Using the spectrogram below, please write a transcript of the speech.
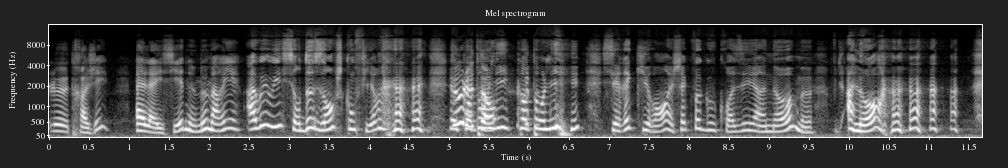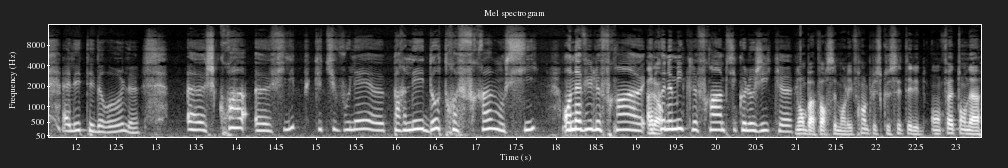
le trajet, elle a essayé de me marier. Ah oui, oui, sur deux ans, je confirme. Tout quand le temps. Lit, quand on lit, c'est récurrent. À chaque fois que vous croisez un homme, alors, elle était drôle. Euh, je crois, euh, Philippe, que tu voulais euh, parler d'autres freins aussi. On a vu le frein économique, le frein psychologique. Non, pas forcément les freins, puisque c'était les... en fait on a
